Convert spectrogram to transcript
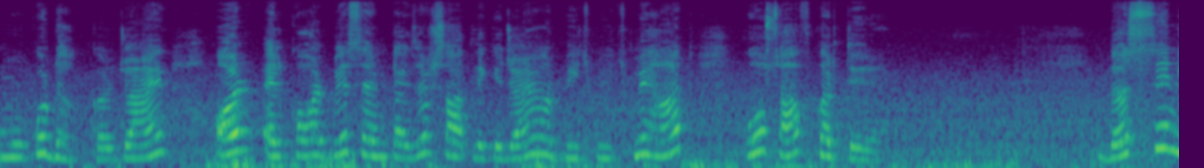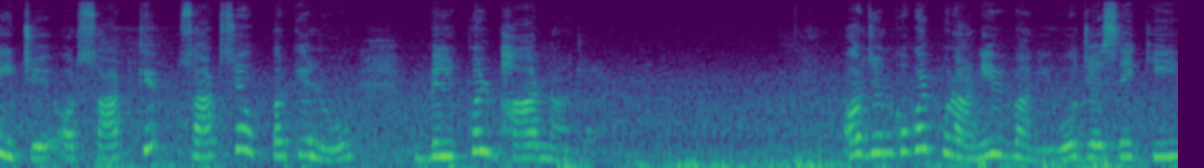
मुँह को ढक कर जाएँ और अल्कोहल बेस्ड सैनिटाइज़र साथ लेके जाएँ और बीच बीच में हाथ को साफ़ करते रहें। दस से नीचे और साठ के, साठ से ऊपर के लोग बिल्कुल बाहर ना जाए। और जिनको कोई पुरानी बीमारी हो, जैसे कि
